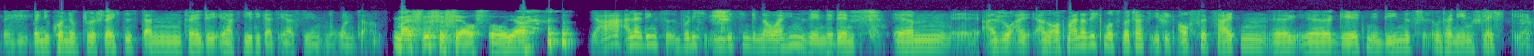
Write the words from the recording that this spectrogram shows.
Wenn, die, wenn die Konjunktur schlecht ist, dann fällt die Ethik als erste hinten runter. Meist ist es ja auch so, ja. Ja, allerdings würde ich ein bisschen genauer hinsehen, denn ähm, also, also aus meiner Sicht muss Wirtschaftsethik auch für Zeiten äh, äh gelten, in denen es Unternehmen schlecht geht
